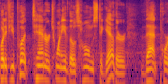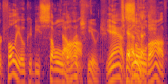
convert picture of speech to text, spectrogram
But if you put ten or twenty of those homes together, that portfolio could be sold Oh, off. that's huge. Yeah, Yeah. sold off.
